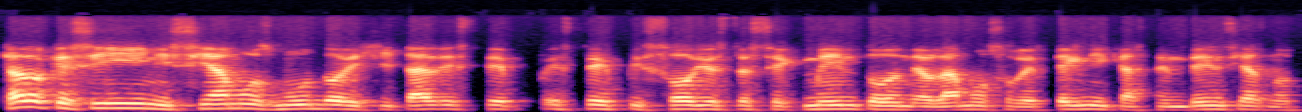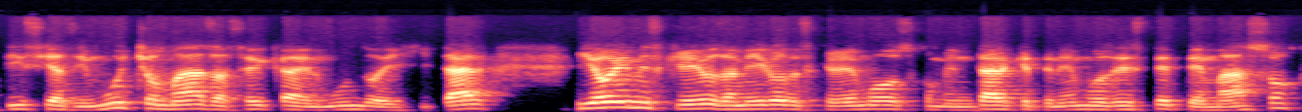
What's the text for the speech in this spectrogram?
Claro que sí, iniciamos Mundo Digital, este, este episodio, este segmento donde hablamos sobre técnicas, tendencias, noticias y mucho más acerca del mundo digital. Y hoy, mis queridos amigos, les queremos comentar que tenemos este temazo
